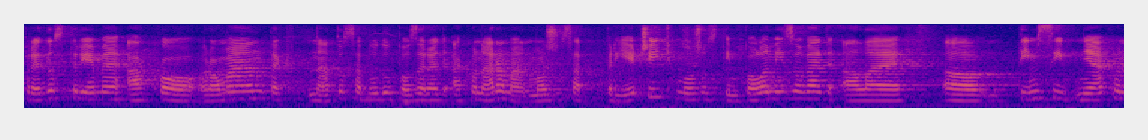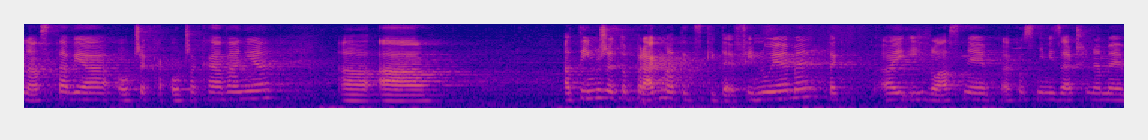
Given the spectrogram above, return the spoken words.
predostrieme ako román, tak na to sa budú pozerať ako na román. Môžu sa priečiť, môžu s tým polemizovať, ale o, tým si nejako nastavia očaka- očakávania a, a, a tým, že to pragmaticky definujeme, tak aj ich vlastne, ako s nimi začíname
